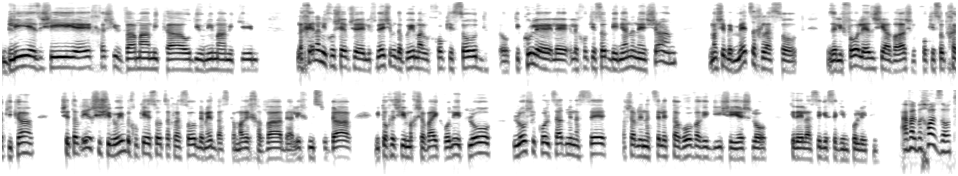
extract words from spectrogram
בלי איזושהי אה, חשיבה מעמיקה או דיונים מעמיקים. לכן אני חושב שלפני שמדברים על חוק יסוד, או תיקון לחוק יסוד בעניין הנאשם, מה שבאמת צריך לעשות זה לפעול לאיזושהי העברה של חוק יסוד חקיקה, שתבהיר ששינויים בחוקי יסוד צריך לעשות באמת בהסכמה רחבה, בהליך מסודר, מתוך איזושהי מחשבה עקרונית, לא, לא שכל צד מנסה עכשיו לנצל את הרוב הרגעי שיש לו כדי להשיג הישגים פוליטיים. אבל בכל זאת,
